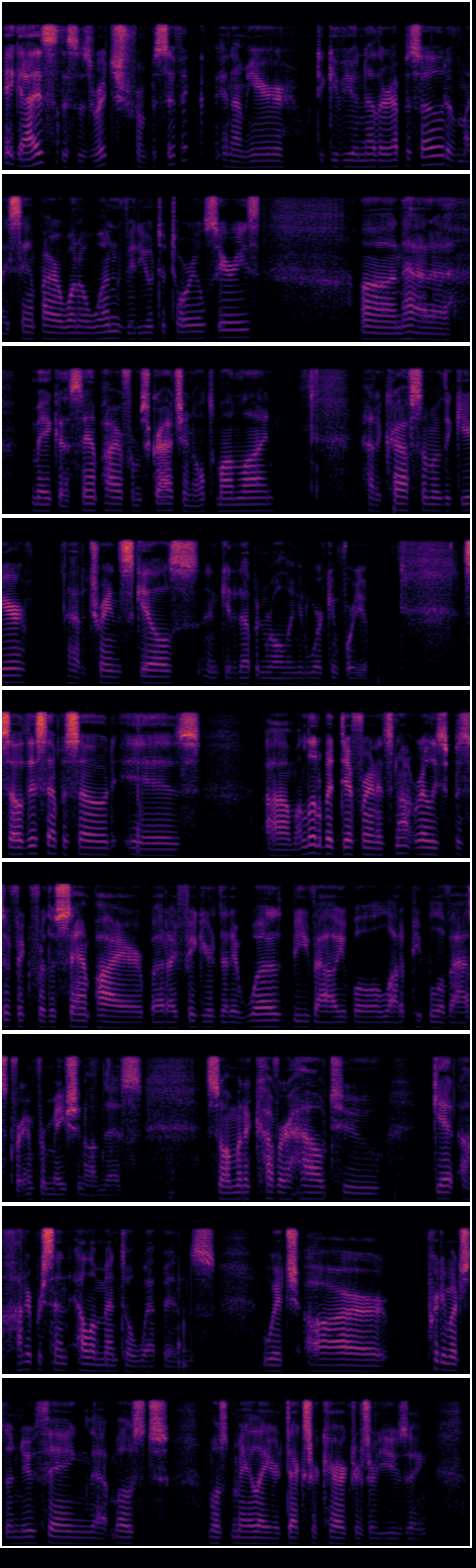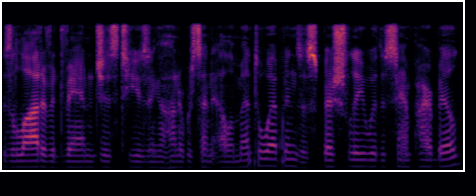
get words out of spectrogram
Hey guys, this is Rich from Pacific, and I'm here to give you another episode of my Sampire 101 video tutorial series on how to make a Sampire from scratch in Ultima Online, how to craft some of the gear, how to train the skills, and get it up and rolling and working for you. So this episode is um, a little bit different. It's not really specific for the Sampire, but I figured that it would be valuable. A lot of people have asked for information on this. So I'm going to cover how to get 100% elemental weapons, which are pretty much the new thing that most most melee or dexter characters are using. There's a lot of advantages to using 100% elemental weapons, especially with the Sampire build.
